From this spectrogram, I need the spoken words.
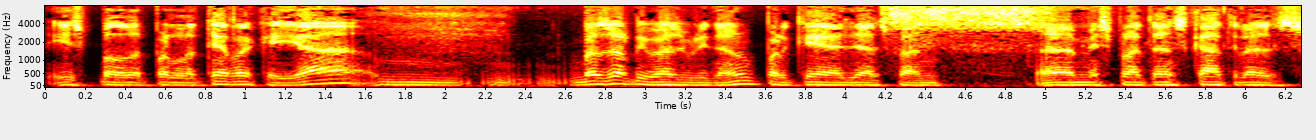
És per, per la terra que hi ha? Mm, Vas arribar a esbrinar per què allà es fan eh, més plàtans que altres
